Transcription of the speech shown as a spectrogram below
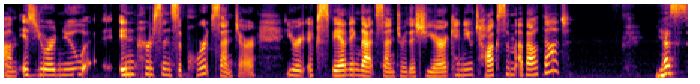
um, is your new in-person support center. You're expanding that center this year. Can you talk some about that? Yes,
